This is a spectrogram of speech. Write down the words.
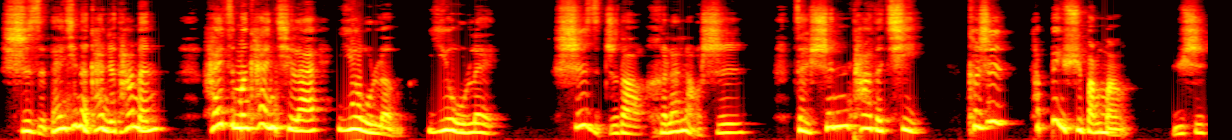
狮子担心的看着他们，孩子们看起来又冷又累。狮子知道荷兰老师在生他的气，可是他必须帮忙，于是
